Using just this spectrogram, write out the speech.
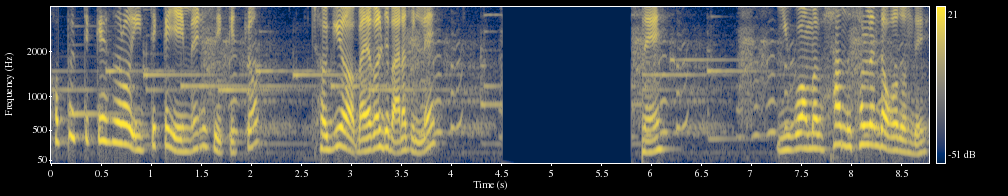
커플 티켓으로 이때까지 예매할 수 있겠죠? 저기요, 말 걸지 말아줄래? 네. 이거 하면서 사람들 설렌다고 하던데.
